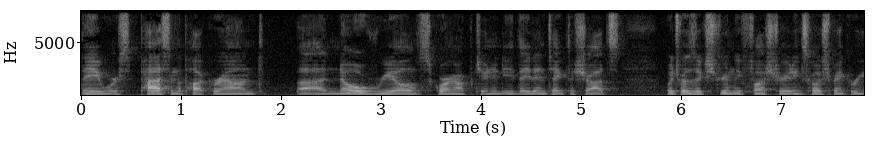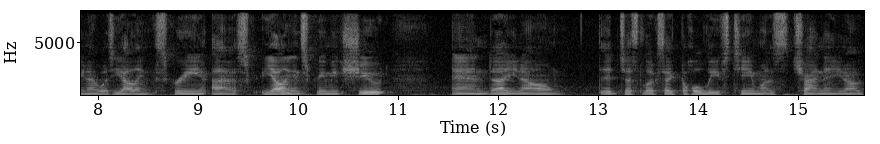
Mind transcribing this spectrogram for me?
They were passing the puck around, uh, no real scoring opportunity. They didn't take the shots which was extremely frustrating. Scotiabank Arena was yelling, scream, uh, yelling and screaming, shoot, and uh, you know, it just looks like the whole Leafs team was trying to, you know,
